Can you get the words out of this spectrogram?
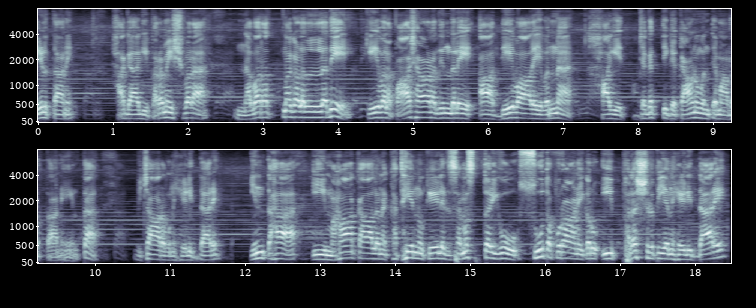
ಕೇಳ್ತಾನೆ. ಹಾಗಾಗಿ ಪರಮೇಶ್ವರ ನವರತ್ನಗಳಲ್ಲದೆ ಕೇವಲ ಪಾಷಾಣದಿಂದಲೇ ಆ ದೇವಾಲಯವನ್ನು ಹಾಗೆ ಜಗತ್ತಿಗೆ ಕಾಣುವಂತೆ ಮಾಡುತ್ತಾನೆ ಅಂತ ವಿಚಾರವನ್ನು ಹೇಳಿದ್ದಾರೆ. ಇಂತಹ ಈ ಮಹಾಕಾಲನ ಕಥೆಯನ್ನು ಕೇಳಿದ ಸಮಸ್ತರಿಗೂ ಸೂತ ಪುರಾಣಿಕರು ಈ ಫಲಶ್ರುತಿಯನ್ನು ಹೇಳಿದ್ದಾರೆ.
